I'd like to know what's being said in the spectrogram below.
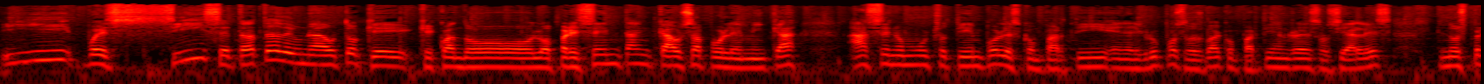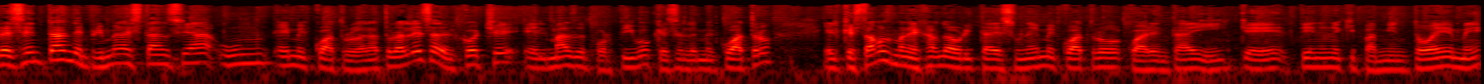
Y pues sí, se trata de un auto que, que cuando lo presentan causa polémica. Hace no mucho tiempo les compartí en el grupo, se los voy a compartir en redes sociales. Nos presentan en primera instancia un M4. La naturaleza del coche, el más deportivo, que es el M4. El que estamos manejando ahorita es un M440i que tiene un equipamiento M,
